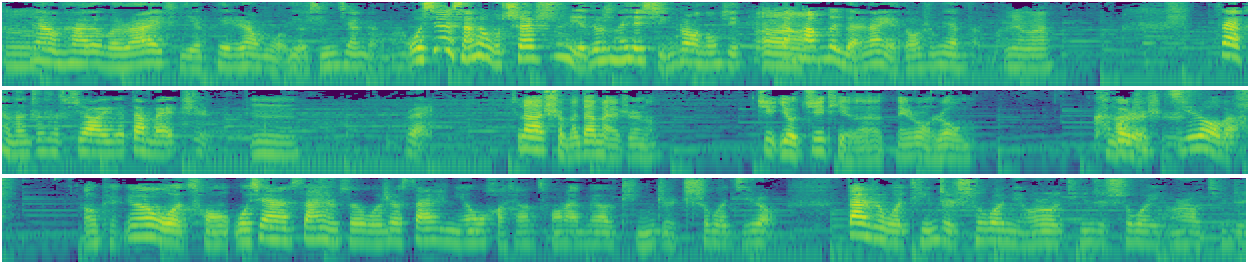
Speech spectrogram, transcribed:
嗯。那样它的 variety 也可以让我有新鲜感嘛。我现在想想，我吃来吃去也就是那些形状的东西，嗯。但它们的原料也都是面粉嘛。明白。再可能就是需要一个蛋白质嗯，，right？那什么蛋白质呢？具有具体的哪种肉吗可能是是鸡肉吧，？OK，因为我从我现在三十岁，我这三十年我好像从来没有停止吃过鸡肉，但是我停止吃过牛肉，停止吃过羊肉，停止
